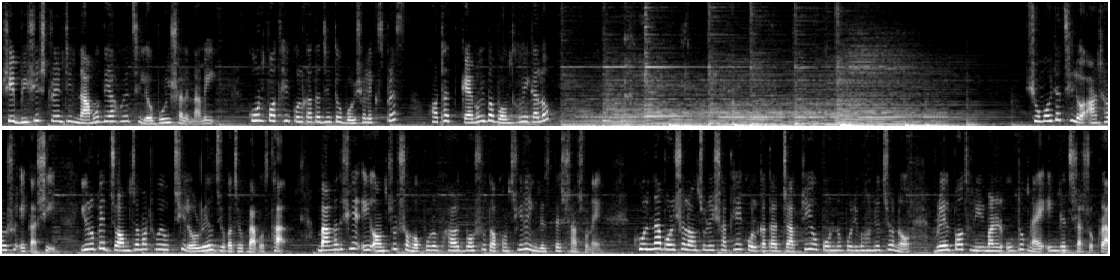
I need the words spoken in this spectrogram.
সেই বিশেষ ট্রেনটির নামও দেওয়া হয়েছিল বরিশালের নামেই। কোন পথে কলকাতা যেত বরিশাল এক্সপ্রেস? হঠাৎ কেনই বা বন্ধ হয়ে গেল? সময়টা ছিল আঠারোশো একাশি। ইউরোপের জমজমাট হয়ে উঠছিল রেল যোগাযোগ ব্যবস্থা। বাংলাদেশের এই অঞ্চল সহ পুরো ভারতবর্ষ তখন ছিল ইংরেজদের শাসনে। খুলনা, বরিশাল অঞ্চলের সাথে কলকাতার যাত্রী ও পণ্য পরিবহনের জন্য রেলপথ নির্মাণের উদ্যোগ নেয় ইংরেজ শাসকরা।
